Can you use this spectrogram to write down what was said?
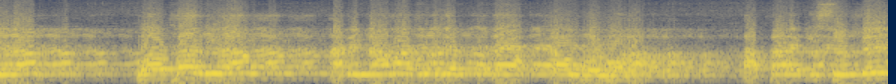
দিলাম, কথা দিলাম, আমি নামাজ রোজার কথা একটাও বলব না। আপনারা কি শুনবেন?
